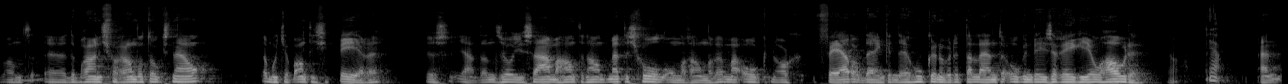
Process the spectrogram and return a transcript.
Want de branche verandert ook snel. Daar moet je op anticiperen. Dus ja, dan zul je samen hand in hand met de school onder andere, maar ook nog verder denkende, hoe kunnen we de talenten ook in deze regio houden? Ja. ja. En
